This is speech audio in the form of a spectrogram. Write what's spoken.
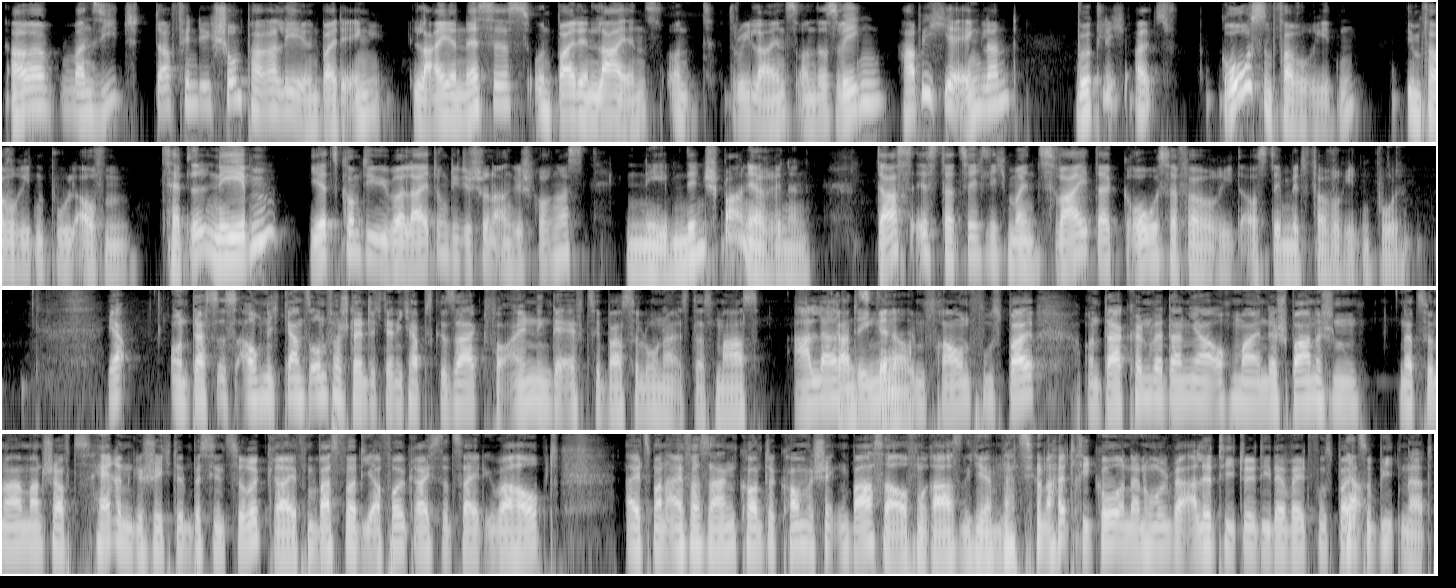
Aber man sieht, da finde ich schon Parallelen bei den Lionesses und bei den Lions und Three Lions. Und deswegen habe ich hier England wirklich als großen Favoriten im Favoritenpool auf dem Zettel. Neben, jetzt kommt die Überleitung, die du schon angesprochen hast, neben den Spanierinnen. Das ist tatsächlich mein zweiter großer Favorit aus dem Mitfavoritenpool. Ja, und das ist auch nicht ganz unverständlich, denn ich habe es gesagt, vor allen Dingen der FC Barcelona ist das Maß aller Ganz Dinge genau. im Frauenfußball. Und da können wir dann ja auch mal in der spanischen Nationalmannschaftsherrengeschichte ein bisschen zurückgreifen. Was war die erfolgreichste Zeit überhaupt? als man einfach sagen konnte, komm, wir schicken Barca auf den Rasen hier im Nationaltrikot und dann holen wir alle Titel, die der Weltfußball Ja. zu bieten hat.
